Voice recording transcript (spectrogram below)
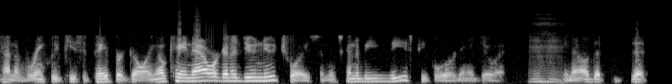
kind of wrinkly piece of paper going, okay, now we're going to do new choice and it's going to be these people who are going to do it. Mm-hmm. You know, that, that,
